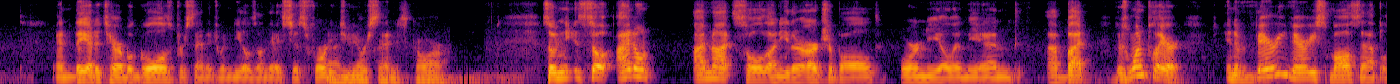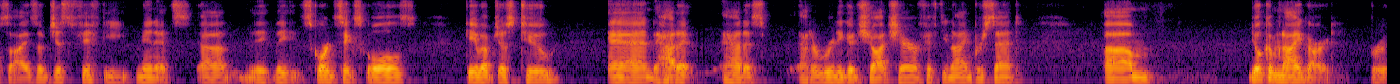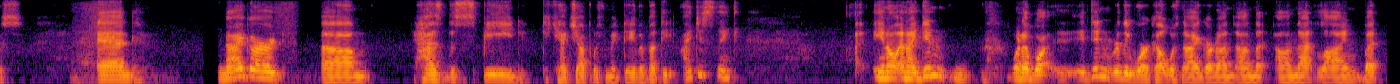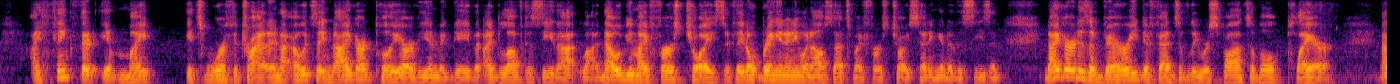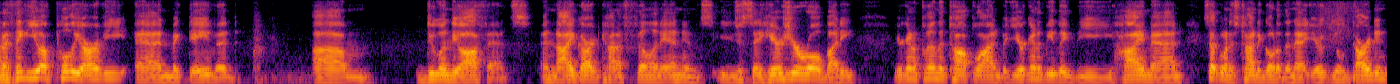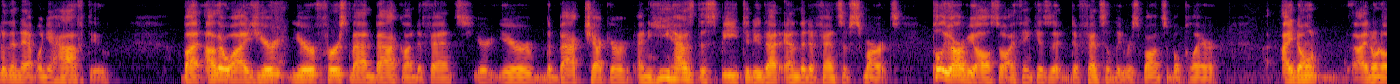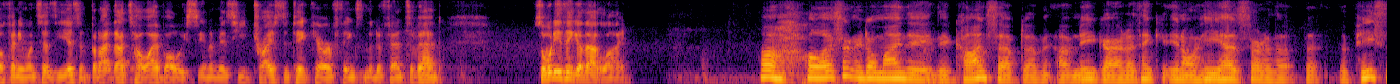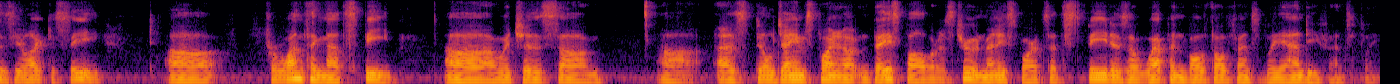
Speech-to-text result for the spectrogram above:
and they had a terrible goals percentage when Neal's on the ice, just forty two percent. Score. So so I don't I'm not sold on either Archibald or Neal in the end, uh, but there's one player in a very very small sample size of just 50 minutes uh, they, they scored six goals gave up just two and had a had a had a really good shot share of 59% um, Joakim Nygard Bruce and Nygard um, has the speed to catch up with McDavid but the I just think you know, and I didn't when I it didn't really work out with Nygard on on the on that line, but I think that it might it's worth a try. And I would say Nygard, Puljujarvi, and McDavid. I'd love to see that line. That would be my first choice. If they don't bring in anyone else, that's my first choice heading into the season. Nygard is a very defensively responsible player, and I think you have Puljujarvi and McDavid um, doing the offense, and Nygard kind of filling in, and you just say, "Here's your role, buddy." You're going to play on the top line, but you're going to be the, the high man, except when it's time to go to the net. you will dart into the net when you have to but otherwise, you're you're first man back on defense. You're you're the back checker, and he has the speed to do that and the defensive smarts. Puljujarvi also, I think, is a defensively responsible player. I don't I don't know if anyone says he isn't, but I, that's how I've always seen him. Is he tries to take care of things in the defensive end. So, what do you think of that line? Oh well, I certainly don't mind the, the concept of of Nygard. I think you know he has sort of the, the, the pieces you like to see. Uh, for one thing, that speed, uh, which is, um, uh, as Bill James pointed out in baseball, but it's true in many sports, that speed is a weapon both offensively and defensively.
